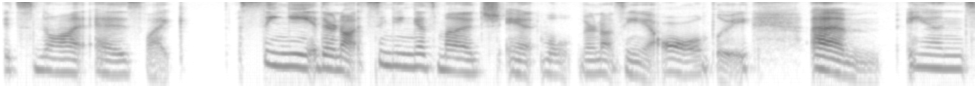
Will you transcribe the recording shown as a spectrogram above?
it's not as like singing they're not singing as much and well they're not singing at all Bluey. Um and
